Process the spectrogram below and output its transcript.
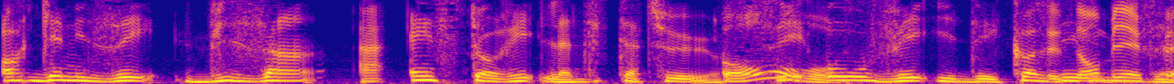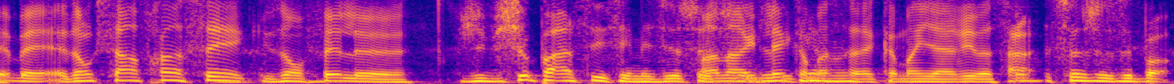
organisé visant à instaurer la dictature. Oh! C-O-V-I-D. COVID. C'est donc bien fait. Ben, donc, c'est en français qu'ils ont fait le. J'ai vu ça passer, ces médias sociaux. En anglais, comment, ça, comment ils arrivent à ça? Ah, ça, je sais pas.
